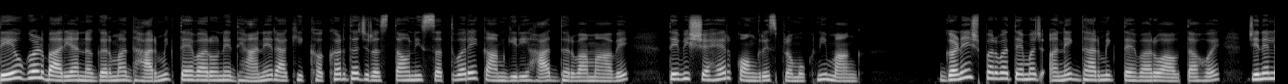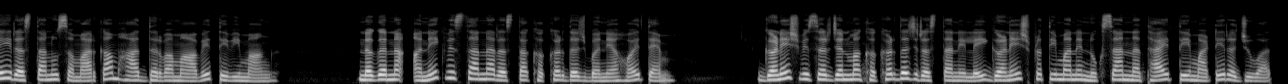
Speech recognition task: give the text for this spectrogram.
દેવગઢ બારિયાનગરમાં ધાર્મિક તહેવારોને ધ્યાને રાખી ખખડધજ રસ્તાઓની સત્વરે કામગીરી હાથ ધરવામાં આવે તેવી શહેર કોંગ્રેસ પ્રમુખની માંગ. ગણેશ પર્વ તેમજ અનેક ધાર્મિક તહેવારો આવતા હોય જેને લઈ રસ્તાનું સમારકામ હાથ ધરવામાં આવે તેવી માંગ. નગરના અનેક વિસ્તારના રસ્તા ખખડધજ બન્યા હોય તેમ. ગણેશ વિસર્જનમાં ખખડધજ રસ્તાને લઈ ગણેશ પ્રતિમાને નુકસાન ન થાય તે માટે રજૂઆત.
